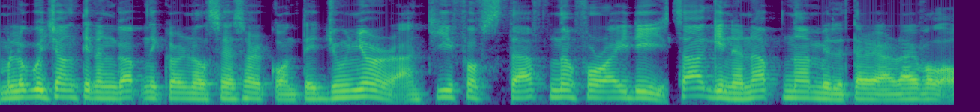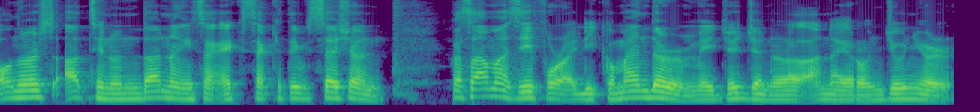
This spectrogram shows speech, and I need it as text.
Malugod siyang tinanggap ni Colonel Cesar Conte Jr., ang Chief of Staff ng 4ID, sa ginanap na military arrival honors at sinundan ng isang executive session kasama si 4ID Commander Major General Anayron Jr.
